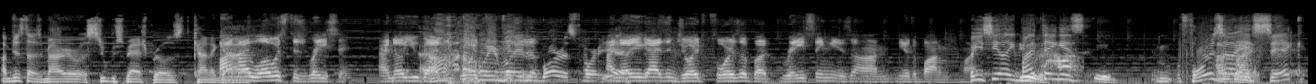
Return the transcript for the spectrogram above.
I'm just a Mario Super Smash Bros kind of My, my lowest is racing. I know you guys oh, enjoyed. oh, you're playing Forza. the Motorsport. Yeah. I know you guys enjoyed Forza, but racing is on near the bottom of my. But you see, like my Dude, thing is dude. Forza Okay. is sick.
